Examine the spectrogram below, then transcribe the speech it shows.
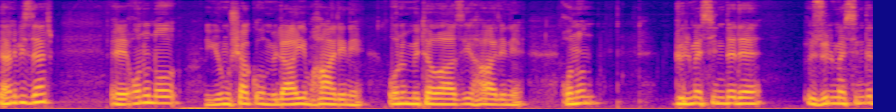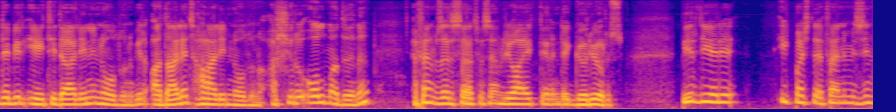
Yani bizler e, onun o yumuşak, o mülayim halini, onun mütevazi halini, onun gülmesinde de üzülmesinde de bir itidalinin olduğunu, bir adalet halinin olduğunu, aşırı olmadığını Efendimiz Aleyhisselatü Vesselam rivayetlerinde görüyoruz. Bir diğeri ilk başta Efendimizin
